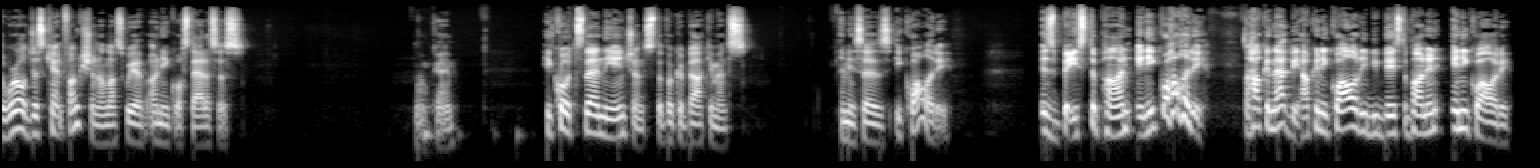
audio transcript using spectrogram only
the world just can't function unless we have unequal statuses. Okay. He quotes then the ancients, the book of documents, and he says, Equality is based upon inequality. How can that be? How can equality be based upon inequality?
